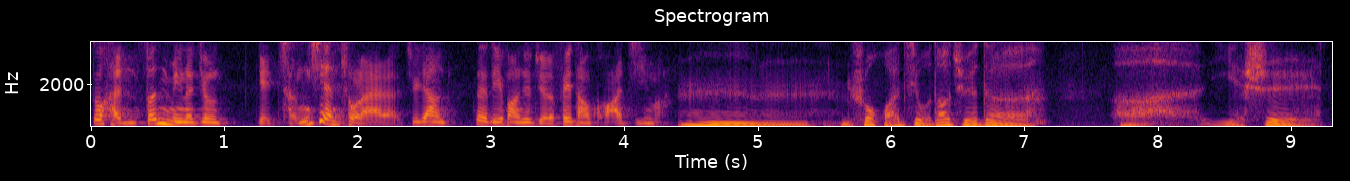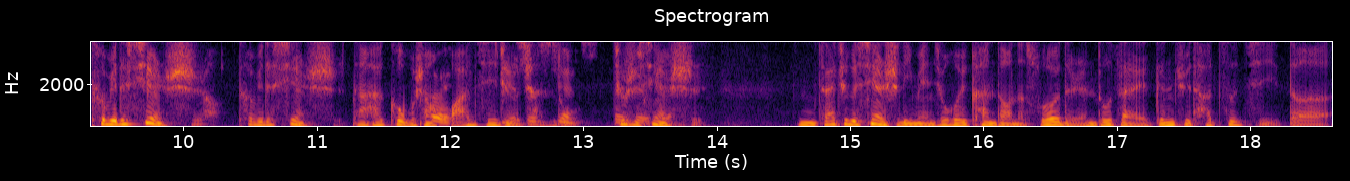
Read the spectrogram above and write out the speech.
都很分明的就。给呈现出来了，就让这个地方就觉得非常滑稽嘛。嗯，你说滑稽，我倒觉得，呃，也是特别的现实啊，特别的现实，但还够不上滑稽这个程度，就是现实。你在这个现实里面，就会看到呢，所有的人都在根据他自己的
